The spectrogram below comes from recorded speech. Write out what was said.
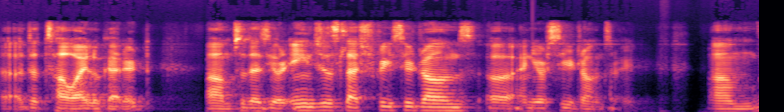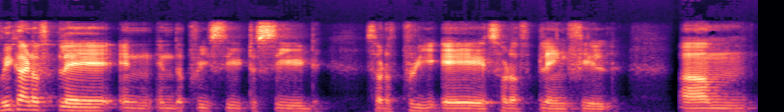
uh, that's how I look at it. Um, so there's your angel slash pre-seed rounds uh, and your seed rounds, right? Um, we kind of play in in the pre-seed to seed sort of pre-A sort of playing field. Um,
